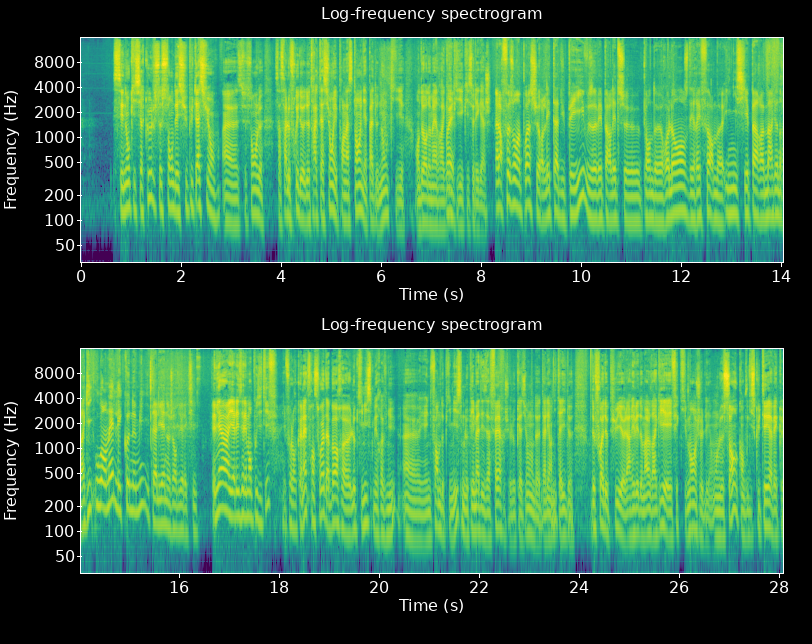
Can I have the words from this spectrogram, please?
ces noms qui circulent, ce sont des supputations. Euh, ce sont le, ça sera le fruit de, de tractations et pour l'instant, il n'y a pas de nom qui, en dehors de Mario Draghi, Ouais. qui, qui se dégage. Alors faisons un point sur l'état du pays. Vous avez parlé de ce plan de relance, des réformes initiées par Mario Draghi. Où en est l'économie italienne aujourd'hui, Alexis? Eh bien, il y a les éléments positifs, il faut le reconnaître, François. D'abord, euh, l'optimisme est revenu. Euh, il y a une forme d'optimisme. Le climat des affaires, j'ai eu l'occasion de- d'aller en Italie deux, deux fois depuis euh, l'arrivée de Mario Draghi, et effectivement, on le sent quand vous discutez avec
